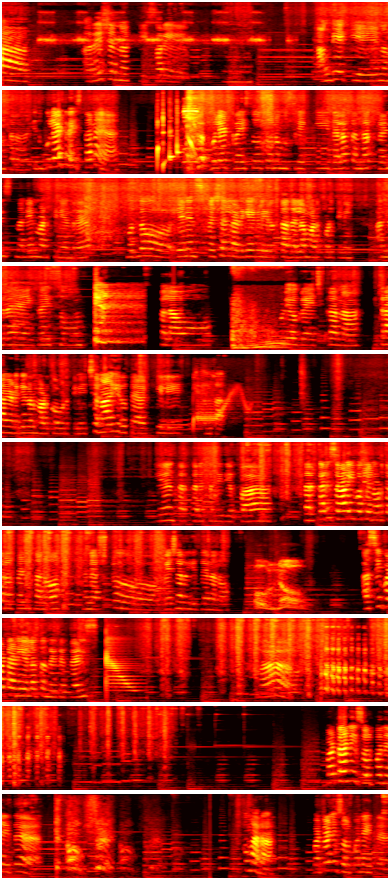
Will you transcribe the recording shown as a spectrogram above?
ರೇಷನ್ ಅಕ್ಕಿ ಸಾರಿ ಅಂಗಡಿ ಅಕ್ಕಿ ಏನಂತಾರ, ಇದು ಬುಲೆಟ್ ರೈಸ್ ತಾನೇ? ಬುಲೆಟ್ ರೈಸು ಸೋನ ಮುಸ್ರಿ ಅಕ್ಕಿ ಇದೆಲ್ಲ ತಂದಾಗ ಫ್ರೆಂಡ್ಸ್ ನಾನು ಏನ್ ಮಾಡ್ತೀನಿ ಅಂದ್ರೆ ಮೊದಲು ಏನೇನ್ ಸ್ಪೆಷಲ್ ಅಡಿಗೆಗಳು ಇರುತ್ತೋ ಅದೆಲ್ಲ ಮಾಡ್ಕೊಳ್ತೀನಿ. ಅಂದ್ರೆ ಎಗ್ ರೈಸು ಪಲಾವು ಪುಳಿಯೋಗರೆ ಚಿತ್ರಾನ್ನ ಈ ತರ ಅಡಿಗೆಗಳು ಮಾಡ್ಕೊಬಿಡ್ತೀನಿ. ಚೆನ್ನಾಗಿರುತ್ತೆ ಅಕ್ಕಿಲಿ ಅಂತ. ಏನ್ ತರಕಾರಿ ತಂದಿದ್ಯಪ್ಪ? ತರಕಾರಿ ಸಹ ಇವಾಗ್ಲೇ ನೋಡ್ತಾರ ಫ್ರೆಂಡ್ಸ್ ನಾನು. ನಾನು ಅಷ್ಟು ಬೇಜಾರಲ್ಲಿದ್ದೆ ನಾನು. ಹಸಿ ಬಟಾಣಿ ಎಲ್ಲ ತಂದೈತೆ ಫ್ರೆಂಡ್ಸ್ ಬಟಾಣಿ ಸ್ವಲ್ಪನೇ ಐತೆ. ಕುಮಾರ, ಬಟಾಣಿ ಸ್ವಲ್ಪನೇ ಐತೆ.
